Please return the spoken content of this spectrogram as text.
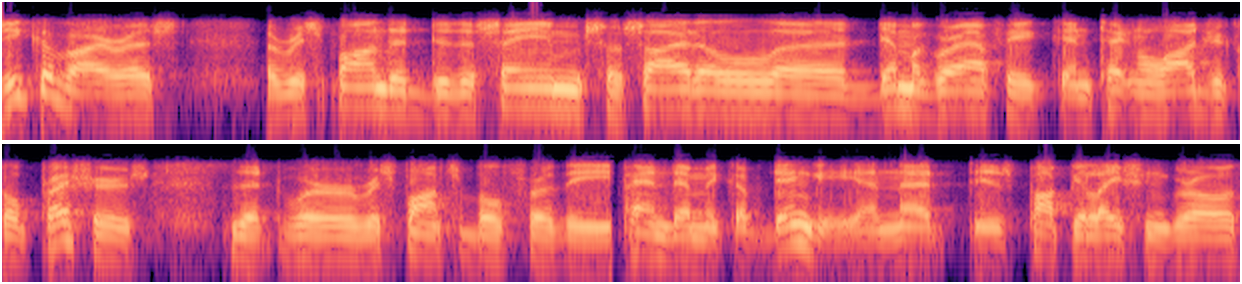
Zika virus responded to the same societal, uh, demographic, and technological pressures that were responsible for the pandemic of dengue, and that is population growth,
